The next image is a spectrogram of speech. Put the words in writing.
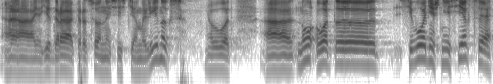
а, ядра операционной системы Linux. Вот. Ну вот э, сегодняшняя секция,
